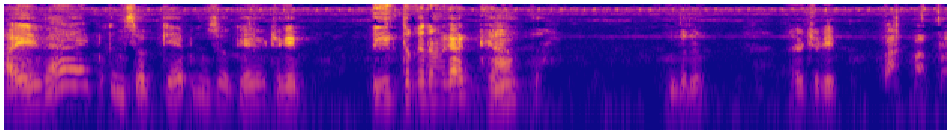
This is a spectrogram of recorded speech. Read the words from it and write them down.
Aí, ai, porque não sei o que, porque não sei o que. Eu cheguei e tocando na garganta. Entendeu? Aí eu cheguei. Pá, pá, pá.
